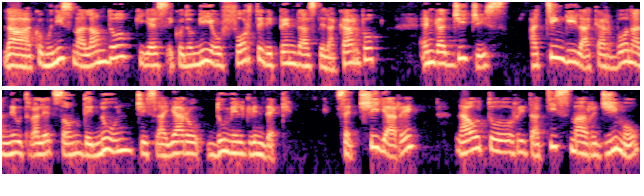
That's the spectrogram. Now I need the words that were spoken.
La comunisma lando, kies economio forte dependas de la carbo, engagigis atingi la carbona neutralezzon de nun gis la jaro 2020. Sed ciare, la autoritatisma regimo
